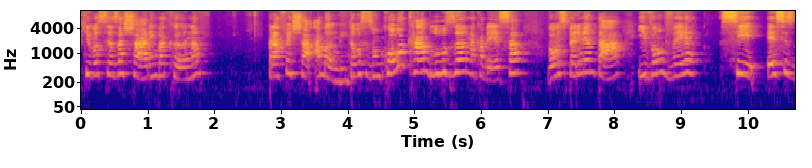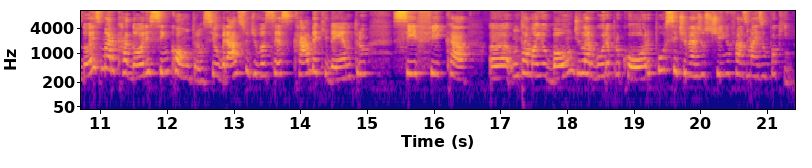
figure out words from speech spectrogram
que vocês acharem bacana pra fechar a manga. Então, vocês vão colocar a blusa na cabeça, vão experimentar e vão ver se esses dois marcadores se encontram, se o braço de vocês cabe aqui dentro, se fica uh, um tamanho bom de largura pro corpo, se tiver justinho, faz mais um pouquinho.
